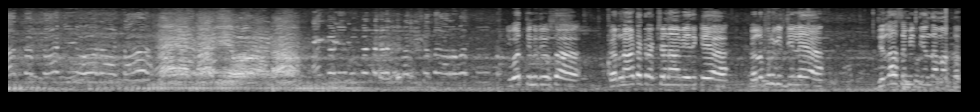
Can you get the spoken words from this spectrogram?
ಯಾತಕ್ಕಾಗಿ ಹೋರಾಟ ಅಂಗಡಿ ಮುಂಗಟ್ಟುಗಳಲ್ಲಿ ಪ್ರತಿಶತ ಅರವತ್ತು ಇವತ್ತಿನ ದಿವಸ ಕರ್ನಾಟಕ ರಕ್ಷಣಾ ವೇದಿಕೆಯ ಕಲಬುರಗಿ ಜಿಲ್ಲೆಯ ಜಿಲ್ಲಾ ಸಮಿತಿಯಿಂದ ಮತ್ತು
